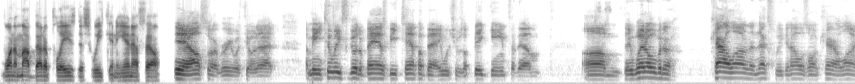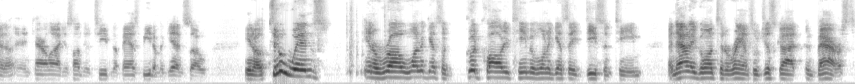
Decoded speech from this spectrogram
one of my better plays this week in the NFL. Yeah, I also agree with you on that. I mean, two weeks ago, the Bears beat Tampa Bay, which was a big game for them. Um, they went over to Carolina the next week, and I was on Carolina, and Carolina just underachieved. The Bears beat them again. So, you know, two wins in a row, one against a good quality team and one against a decent team. And now they go on to the Rams, who just got embarrassed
